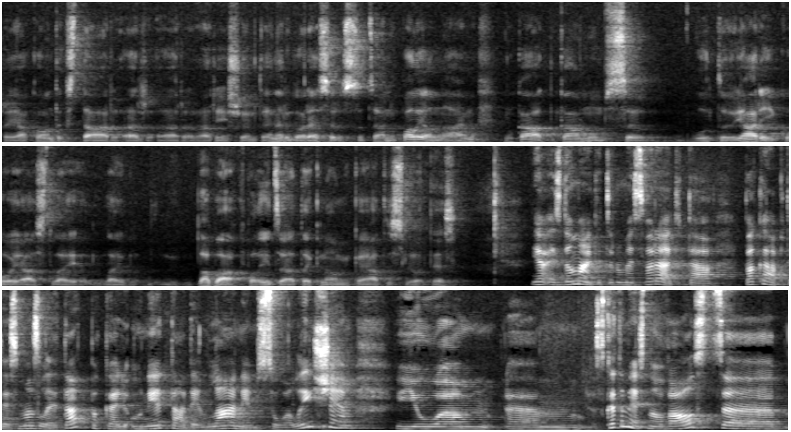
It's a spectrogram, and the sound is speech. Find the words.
šajā kontekstā ar, ar, ar arī šiem energoresursu cenu palielinājumu? Nu, kā, kā mums būtu jārīkojas, lai, lai labāk palīdzētu ekonomikai atvesļoties? Jā, es domāju, ka tur mēs varētu tā pakāpties mazliet atpakaļ un iet tādiem lēniem solīšiem. Jo um, skatāmies no valsts uh,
